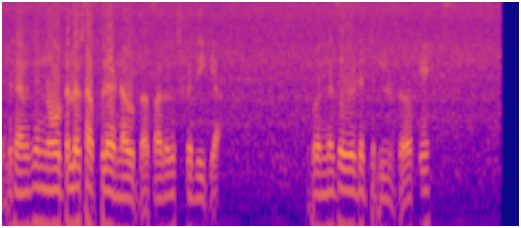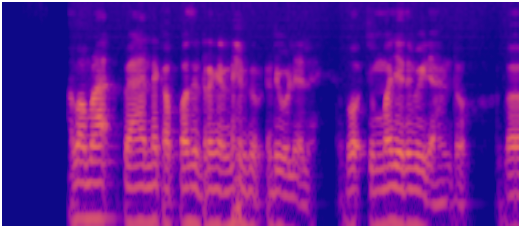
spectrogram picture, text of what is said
ചില സമയത്ത് നോട്ടുള്ള സപ്ലൈ ഉണ്ടാവും കേട്ടോ. അപ്പോൾ അത് ശ്രദ്ധിക്കുക. അപ്പോൾ ഇന്നത്തെ വീഡിയോ കേട്ടോ. ഓക്കെ അപ്പോൾ നമ്മളെ ഫാനിന്റെ കപ്പാസിറ്റർ എങ്ങനെ ഉണ്ടായിരുന്നു അടിപൊളിയല്ലേ? അപ്പോൾ ചുമ്മാ ചെയ്ത ആണ് കേട്ടോ അപ്പോൾ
